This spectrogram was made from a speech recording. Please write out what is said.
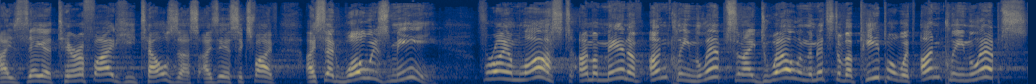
Isaiah terrified? He tells us, Isaiah 6 5, I said, Woe is me! For I am lost. I'm a man of unclean lips, and I dwell in the midst of a people with unclean lips.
